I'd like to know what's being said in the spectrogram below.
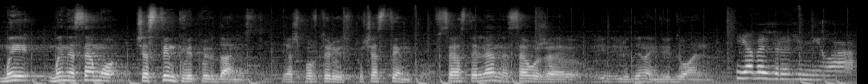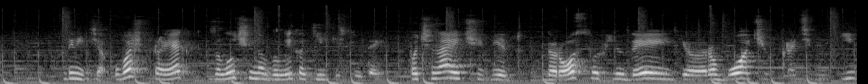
Ми, ми несемо частинку відповідальності. Я ж повторюсь, по частинку. Все остальне несе вже людина індивідуально. Я вас зрозуміла. Дивіться, у ваш проєкт залучена велика кількість людей, починаючи від дорослих людей, робочих, працівників,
